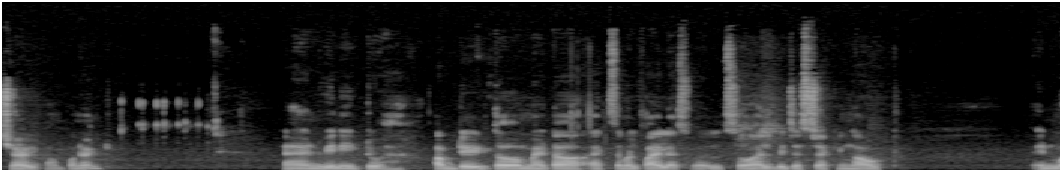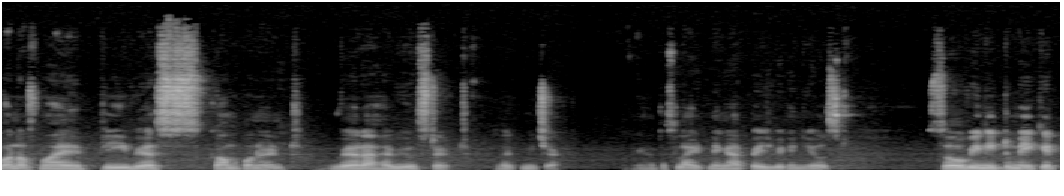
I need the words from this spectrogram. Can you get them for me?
child component. And we need to update the meta xml file as well. So i'll be just checking out in one of my previous component where i have used it. Let me check. Yeah, this lightning app page we can use. So we need to make it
